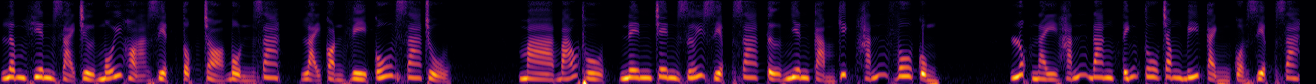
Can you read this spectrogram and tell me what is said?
Lâm Hiên giải trừ mối họa diệt tộc trỏ bổn ra, lại còn vì cố gia chủ. Mà báo thù nên trên dưới diệp ra tự nhiên cảm kích hắn vô cùng. Lúc này hắn đang tính tu trong bí cảnh của diệp ra.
